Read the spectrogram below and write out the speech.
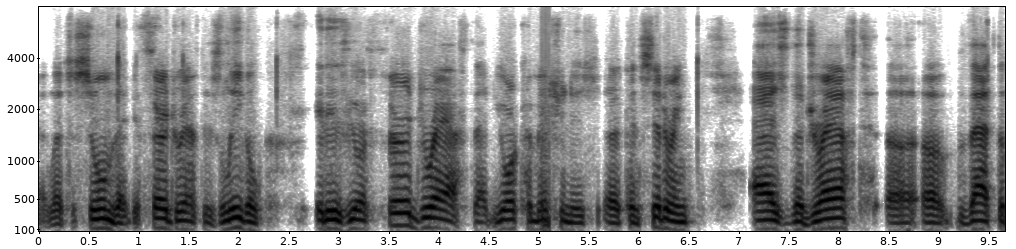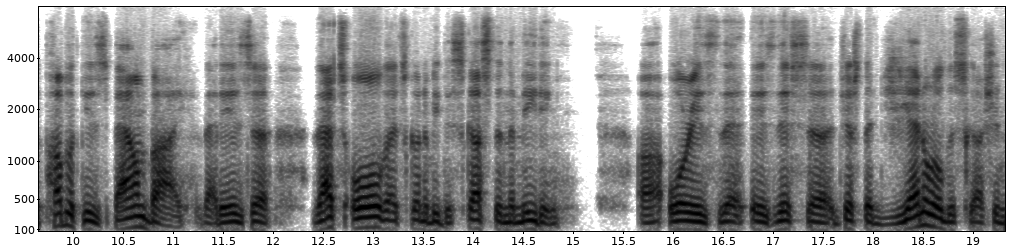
uh, let's assume that your third draft is legal. It is your third draft that your commission is uh, considering as the draft uh, that the public is bound by. That is, that's all that's going to be discussed in the meeting. Uh, or is that is this uh, just a general discussion,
